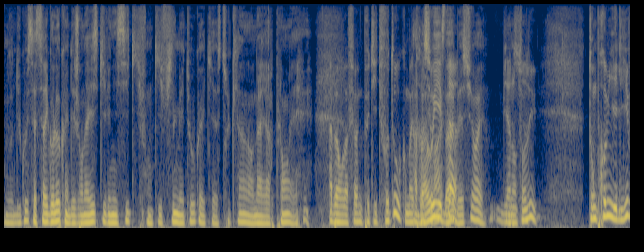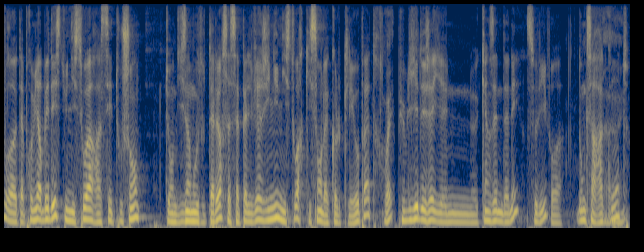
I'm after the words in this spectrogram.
Du coup, c'est assez rigolo quand il y a des journalistes qui viennent ici, qui font, qui filment et tout, quoi, qui a ce truc-là en arrière-plan. Et... Ah ben, on va faire une petite photo qu'on mettra ah bah sur oui, Insta. Bah, bien sûr, bien, entendu. Ton premier livre, ta première BD, c'est une histoire assez touchante. Tu en dis un mot tout à l'heure, ça s'appelle Virginie, une histoire qui sent la colle Cléopâtre. Ouais. Publié déjà il y a une quinzaine d'années, ce livre. Donc ça raconte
